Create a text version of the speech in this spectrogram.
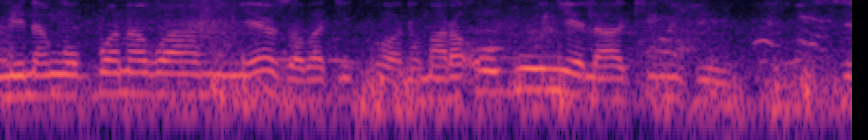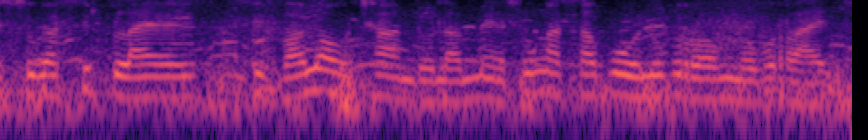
Mina ngokubona kwami ngiyezwa bathi khona mara okunye la King B sisuka siblind sivalwa uthando lamehlo ungasaboni ukurong nokuright.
